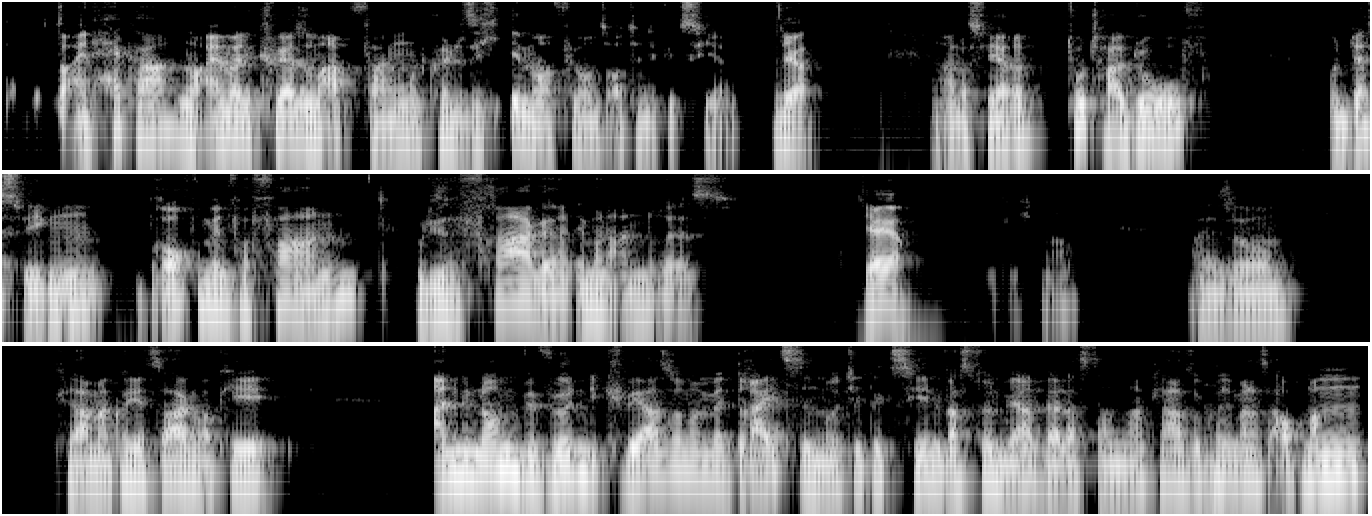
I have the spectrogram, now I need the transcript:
Dann müsste ein Hacker nur einmal die Quersumme abfangen und könnte sich immer für uns authentifizieren. Ja. Ja, das wäre total doof. Und deswegen brauchen wir ein Verfahren, wo diese Frage immer eine andere ist. Ja, ja. Ne? Also, klar, man könnte jetzt sagen, okay, angenommen, wir würden die Quersumme mit 13 multiplizieren, was für ein Wert wäre das dann? Ne? Klar, so könnte man das auch machen. Mhm.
